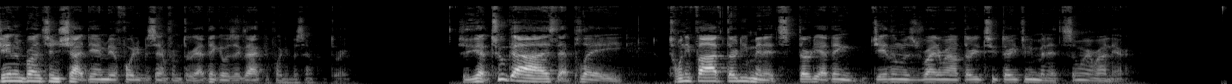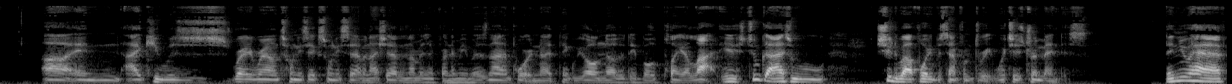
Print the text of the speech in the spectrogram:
Jalen Brunson shot damn near 40% from three. I think it was exactly 40% from three. So you have two guys that play 25, 30 minutes. 30, I think Jalen was right around 32, 33 minutes, somewhere around there. Uh, and IQ was right around 26, 27. I should have the numbers in front of me, but it's not important. I think we all know that they both play a lot. Here's two guys who shoot about 40% from three, which is tremendous. Then you have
